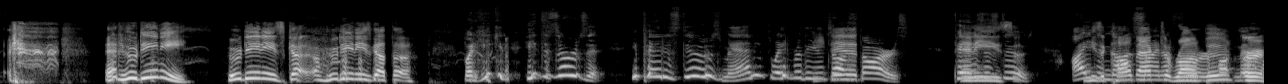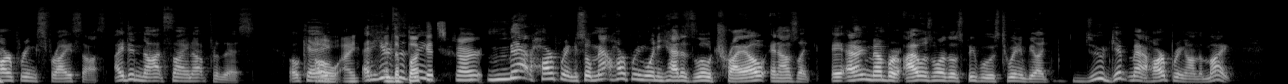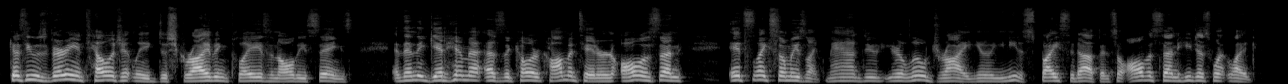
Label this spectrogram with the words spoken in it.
Houdini. Houdini's got Houdini's got the But he can, he deserves it. He paid his dues, man. He played for the He Utah. Stars. Paid his dues. I he's did a not callback sign to up Ron for Boone, Matt or- Harpring's fry sauce. I did not sign up for this. Okay. oh, I and here's and the, the, buckets thing. chart. Matt Harpring. So Matt Harpring, when he had his little tryout, and I was like, I remember I was one of those people who was tweeting, and be like, dude, get Matt Harpring on the mic because he was very intelligently describing plays and all these things. And then they get him as the color commentator, and all of a sudden, it's like somebody's like, man, dude, you're a little dry. You know, you need to spice it up. And so all of a sudden, he just went like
